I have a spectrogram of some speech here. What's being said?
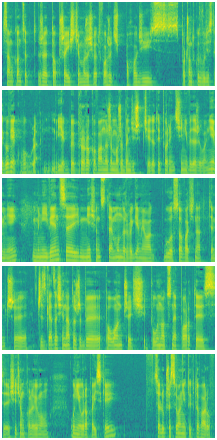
sam koncept, że to przejście może się otworzyć, pochodzi z początku XX wieku w ogóle. Jakby prorokowano, że może będzie szybciej, do tej pory nic się nie wydarzyło. Niemniej, mniej więcej miesiąc temu Norwegia miała głosować nad tym, czy, czy zgadza się na to, żeby połączyć północne porty z siecią kolejową Unii Europejskiej w celu przesyłania tych towarów.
